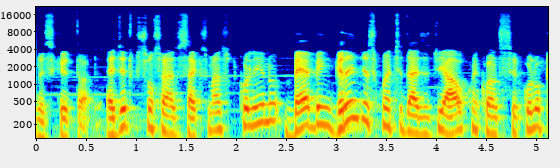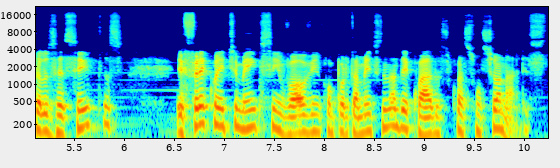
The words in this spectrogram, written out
no escritório. É dito que os funcionários do sexo masculino bebem grandes quantidades de álcool enquanto circulam pelos recintos e frequentemente se envolvem em comportamentos inadequados com as funcionárias.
